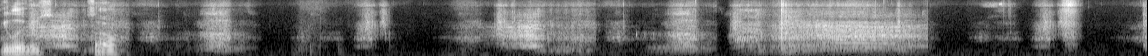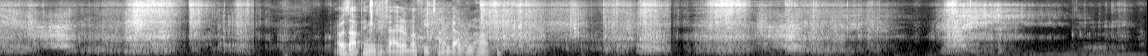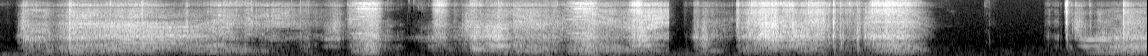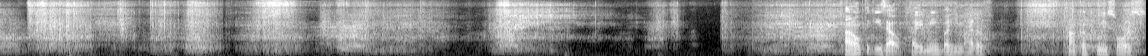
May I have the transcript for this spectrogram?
You lose, so I was not paying attention. I don't know if he timed out or not. I don't think he's outplayed me, but he might have. Kankakui Source.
